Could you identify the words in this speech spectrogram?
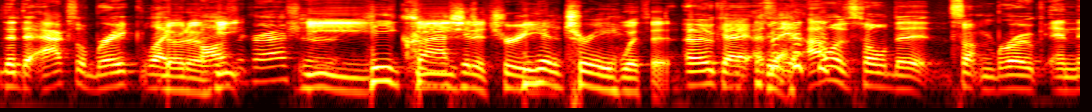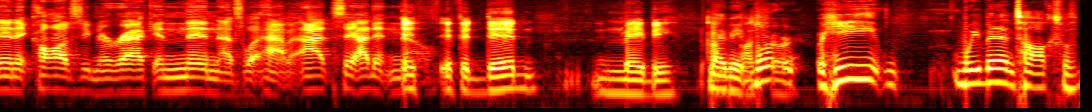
Did the axle break like No, no, cause he the crash? or- he He crashed. He hit a tree. He hit a tree. with it. Okay, I see. I was told that something broke and then it caused him to wreck, and then that's what happened. I see. I didn't If know. if it did, maybe. Maybe I'm not We're- sure. he. We've been in talks with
